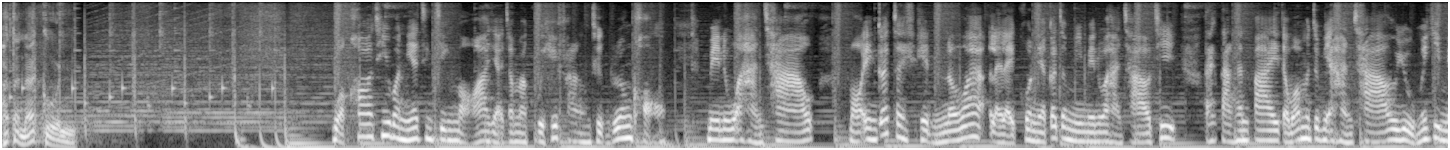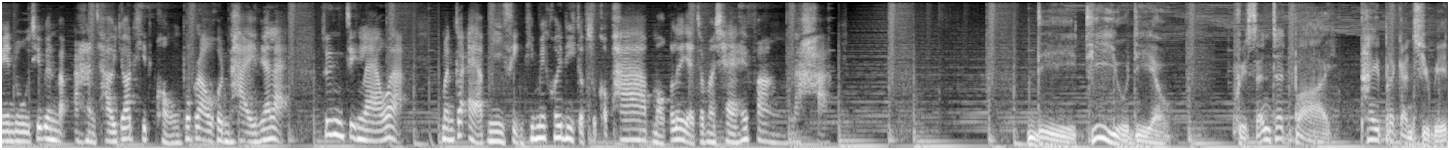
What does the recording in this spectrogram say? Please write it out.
พัฒนกุล หัวข้อที่วันนี้จริง ๆ หมออยากจะมาคุยให้ฟังถึงเรื่องของเมนูอาหารเช้า หมอเองก็จะเห็นนะว่าหลาย ๆ คนเนี่ยก็จะมีเมนูอาหารเช้าที่แตกต่างกันไป แต่ว่ามันจะมีอาหารเช้าอยู่ไม่กี่เมนูที่เป็นแบบอาหารเช้ายอดฮิตของพวกเราคนไทยเนี่ยแหละ ซึ่งจริงๆแล้วอะ มันก็แอบมีสิ่งที่ไม่ค่อยดีกับสุขภาพ หมอก็เลยอยากจะมาแชร์ให้ฟังนะคะ ดีที่อยู่เดียว Presented by ไทยประกันชีวิต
